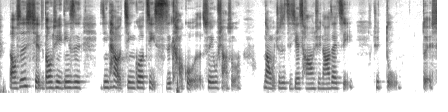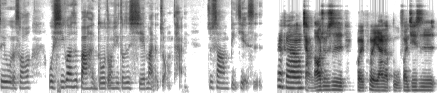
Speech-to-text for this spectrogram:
老师写的东西一定是已经他有经过自己思考过的，所以我想说，那我就是直接抄上去，然后再自己去读。对，所以我有时候我习惯是把很多东西都是写满的状态，就像笔记也是。那刚刚讲到就是回馈单的部分，其实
